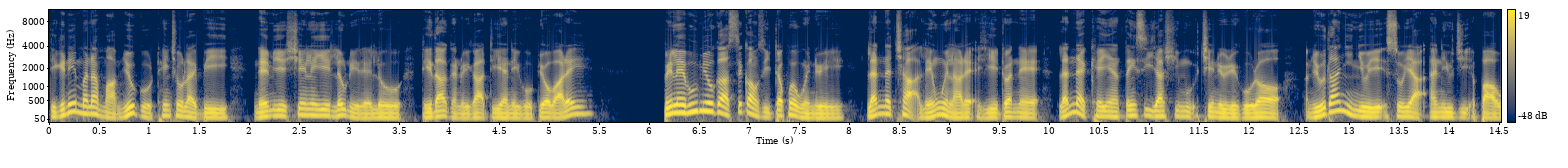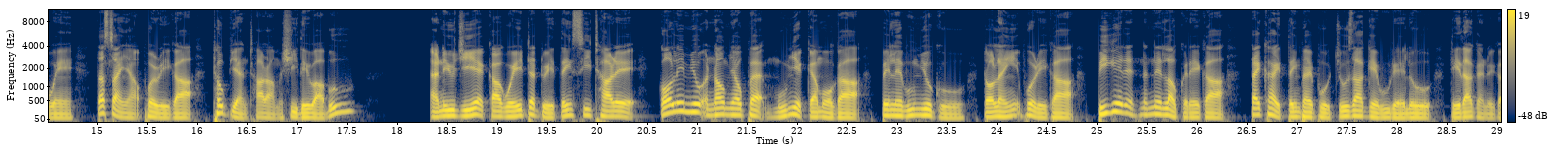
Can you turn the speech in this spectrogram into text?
ဒီကနေ့မနက်မှာမြို့ကိုထိန်းချုပ်လိုက်ပြီးနေမြေရှင်းလင်းရေးလုပ်နေတယ်လို့ဒေသခံတွေက DNA ကိုပြောပါရယ်။ပင်လယ်ဘူးမြို့ကစစ်ကောင်စီတပ်ဖွဲ့ဝင်တွေလက်နက်ချအလင်းဝင်လာတဲ့အရေးအတွက်နဲ့လက်နက်ခဲယမ်းသိမ်းဆည်းရရှိမှုအခြေအနေတွေကိုတော့အမျိုးသားညီညွတ်ရေးအစိုးရ NUG အပါအဝင်သက်ဆိုင်ရာအဖွဲ့တွေကထုတ်ပြန်ထားတာမရှိသေးပါဘူး။ NUG ရဲ့ကာကွယ်ရေးတပ်တွေသိမ်းဆည်းထားတဲ့ ကောလင်းမြို့အနောက်မြောက်ဘက်မူးမြစ်ကမ်းပေါ်ကပင်လယ်ဘူးမြို့ကိုဒေါ်လာရင်းအဖွဲ့တွေကပြီးခဲ့တဲ့နှစ်နှစ်လောက်ကတည်းကတိုက်ခိုက်သိမ်းပိုက်ဖို့ကြိုးစားခဲ့မှုတယ်လို့ဒေသခံတွေက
